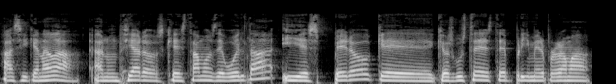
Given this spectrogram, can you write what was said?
Así que nada, anunciaros que estamos de vuelta y espero que, os guste este primer programa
